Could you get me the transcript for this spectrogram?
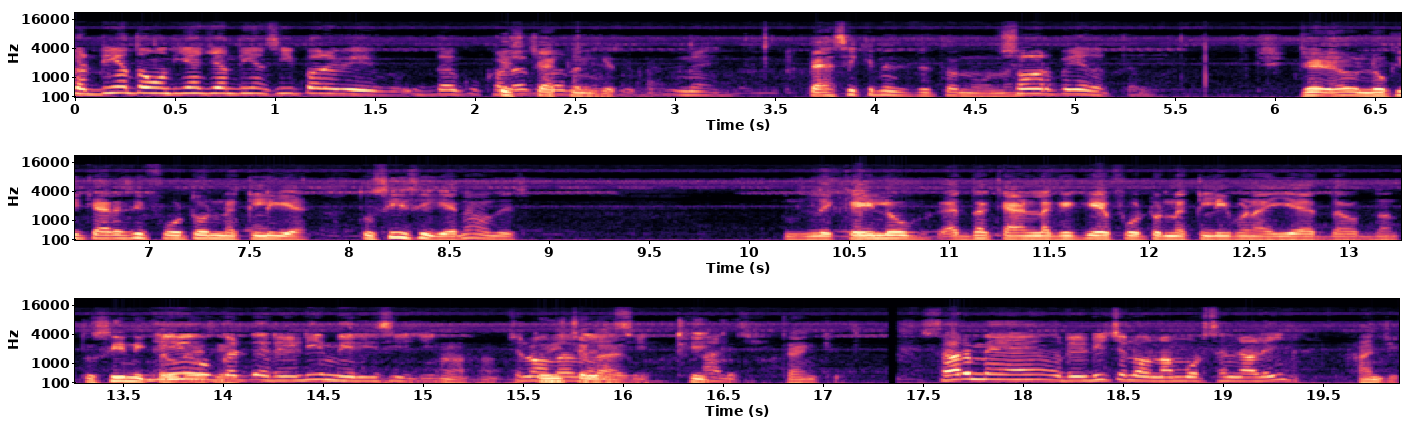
ਗੱਡੀਆਂ ਤਾਂ ਆਉਂਦੀਆਂ ਜਾਂਦੀਆਂ ਸੀ ਪਰ ਇਦਾਂ ਕੋਈ ਖੜਾ check ਨਹੀਂ ਕੀਤਾ? ਨਹੀਂ। ਪੈਸੇ ਕਿੰਨੇ ਦਿੱਤੇ ਤੁਹਾਨੂੰ ਉਹਨਾਂ 100 ਰੁਪਏ ਦਿੱਤਾ ਜੀ? ਜਿਹੜੇ ਲੋਕੀ ਕਹਿ ਰਹੇ ਸੀ ਫੋਟੋ ਨਕਲੀ ਹੈ। ਤੁਸੀਂ ਸੀਗੇ ਨਾ ਉਹਦੇ 'ਚ? ਲੈ ਕਈ ਲੋਕ ਐਦਾਂ ਕਹਿਣ ਲੱਗੇ ਕਿ ਇਹ ਫੋਟੋ ਨਕਲੀ ਬਣਾਈ ਹੈ ਐਦਾਂ ਉਦਾਂ ਤੁਸੀਂ ਨਿਕਲ ਨਹੀਂ ਰਹੇ ਸੀ। ਗੱਡੀ ਰੇੜੀ ਮੇਰੀ ਸੀ ਜੀ। ਹਾਂ ਹਾਂ। ਚਲਾਉਂਦਾ ਤੁਸੀਂ ਮੈਂ ਸੀ। ਠੀਕ ਹੈ। ਹਾਂਜੀ। ਥੈਂਕ ਯੂ ਸਰ ਮੈਂ ਰੇੜੀ ਚਲਾਉਣਾ ਮੋਟਰਸਾਈਕਲ ਨਾਲ ਹੀ ਹਾਂਜੀ।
